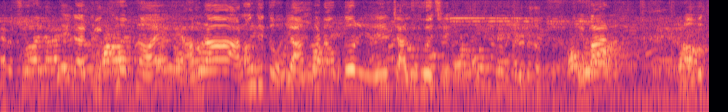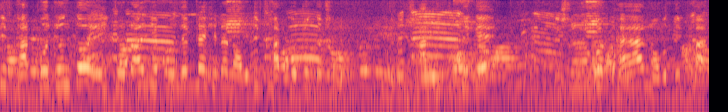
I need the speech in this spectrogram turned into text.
অ্যাকচুয়াল এটা বিক্ষোভ নয়। আমরা আনন্দিত যে আমঘাটা অব্দ রেল চালু হয়েছে। এবার নবদ্বীপ ঘাট পর্যন্ত এই টোটাল যে প্রজেক্টটা সেটা নবদ্বীপ ঘাট পর্যন্ত ছিল। শান্তিপুর থেকে কৃষ্ণনগর ভায়া নবদ্বীপ ঘাট।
